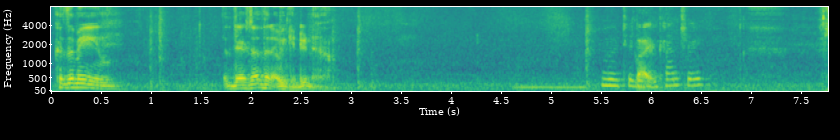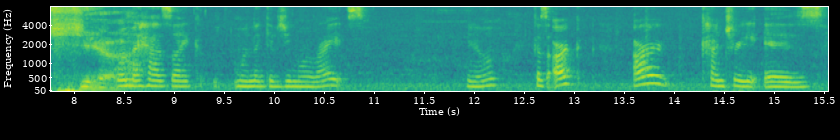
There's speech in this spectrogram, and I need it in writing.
Because I mean, there's nothing that we can do now. Move to a different country. Yeah. One that has like one that gives you more rights. You know, because our our country is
